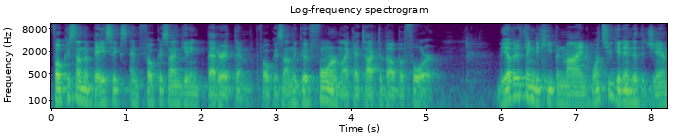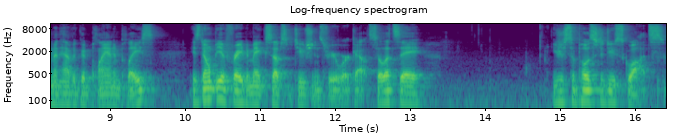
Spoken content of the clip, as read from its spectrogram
focus on the basics and focus on getting better at them. Focus on the good form, like I talked about before. The other thing to keep in mind once you get into the gym and have a good plan in place is don't be afraid to make substitutions for your workouts. So let's say you're supposed to do squats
